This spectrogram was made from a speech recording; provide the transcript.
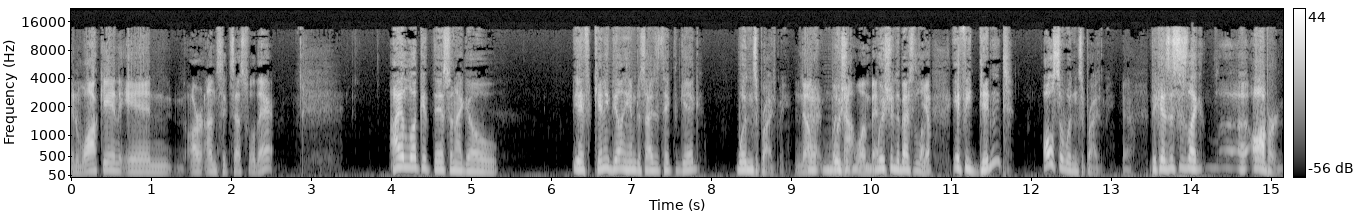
and walk in and are unsuccessful there. I look at this and I go, if Kenny Dillingham decides to take the gig, wouldn't surprise me. No, I wish, not one bit. Wish him the best of luck. Yep. If he didn't, also wouldn't surprise me. Yeah. Because this is like uh, Auburn.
